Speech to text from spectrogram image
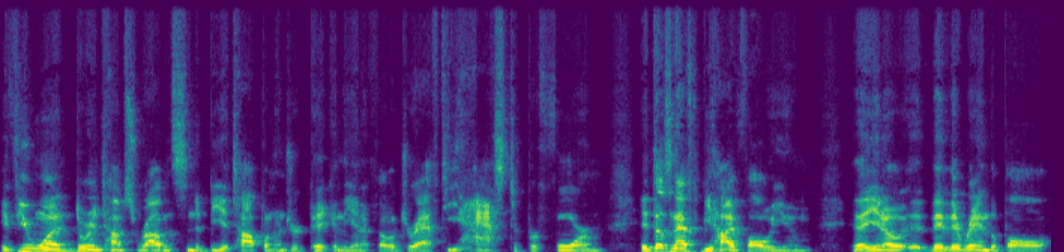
if you want Dorian Thompson Robinson to be a top 100 pick in the NFL draft, he has to perform. It doesn't have to be high volume. You know, they, they ran the ball,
